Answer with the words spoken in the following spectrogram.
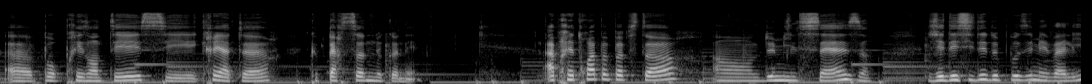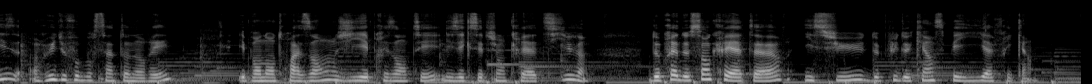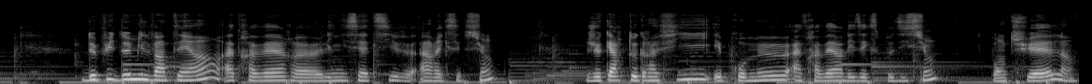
euh, pour présenter ces créateurs que personne ne connaît. Après trois pop-up stores en 2016, j'ai décidé de poser mes valises rue du Faubourg Saint-Honoré et pendant trois ans, j'y ai présenté les exceptions créatives de près de 100 créateurs issus de plus de 15 pays africains. Depuis 2021, à travers euh, l'initiative Art Exception, je cartographie et promeux à travers les expositions ponctuelles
